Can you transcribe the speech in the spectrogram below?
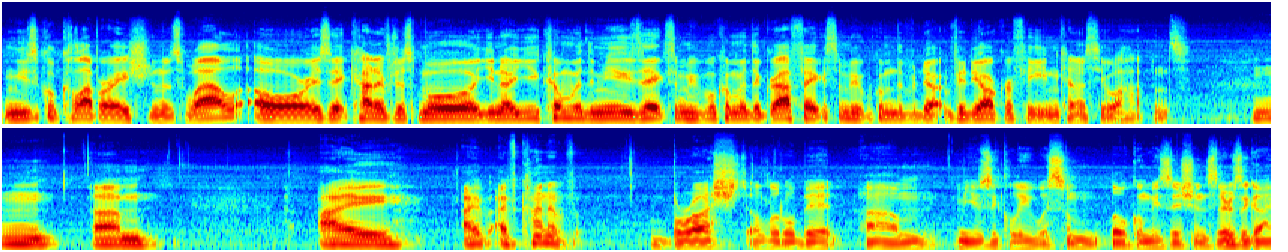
musical collaboration as well, or is it kind of just more? You know, you come with the music, some people come with the graphics, some people come with the video- videography, and kind of see what happens. Mm, um, I I've, I've kind of brushed a little bit um, musically with some local musicians. There's a guy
